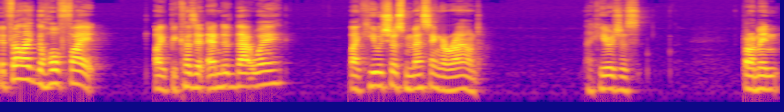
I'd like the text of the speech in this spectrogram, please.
It felt like the whole fight, like because it ended that way, like he was just messing around. Like he was just, but I mean,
